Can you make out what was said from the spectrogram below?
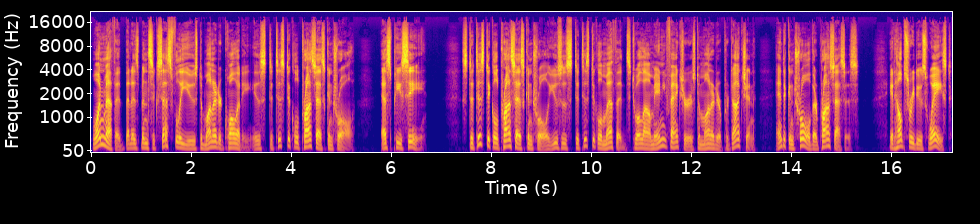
One method that has been successfully used to monitor quality is statistical process control, SPC. Statistical process control uses statistical methods to allow manufacturers to monitor production and to control their processes. It helps reduce waste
